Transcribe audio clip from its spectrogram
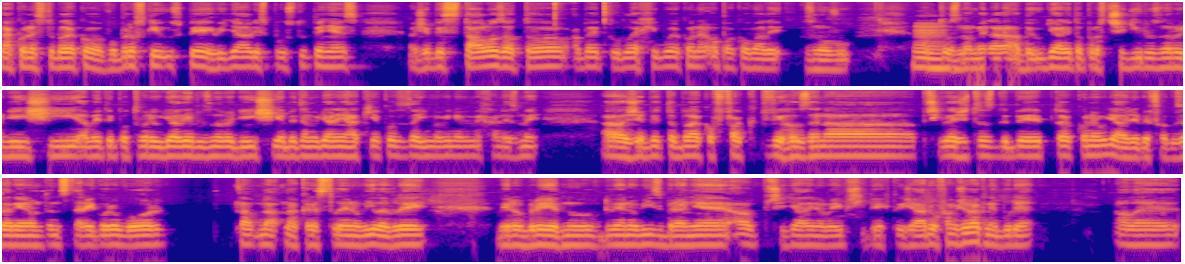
nakonec to byl jako obrovský úspěch, vydělali spoustu peněz a že by stálo za to, aby tuhle chybu jako neopakovali znovu. Hmm. A to znamená, aby udělali to prostředí různorodější, aby ty potvory udělali různorodější, aby tam udělali nějaké jako zajímavé mechanismy a že by to byla jako fakt vyhozená příležitost, kdyby to jako neudělali, kdyby fakt vzali jenom ten starý God of War, na, na, nakreslili nový levely, vyrobili jednu, dvě nové zbraně a přidělali nový příběh. Takže já doufám, že tak nebude, ale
